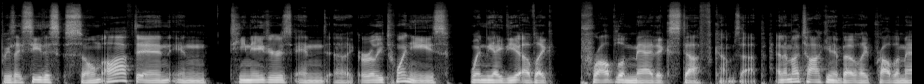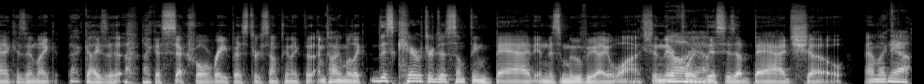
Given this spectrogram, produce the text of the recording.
because I see this so often in teenagers and uh, early 20s when the idea of like problematic stuff comes up. And I'm not talking about like problematic as in like that guy's a like a sexual rapist or something like that. I'm talking about like this character does something bad in this movie I watched and therefore Oh, yeah. this is a bad show. And I'm like, yeah.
